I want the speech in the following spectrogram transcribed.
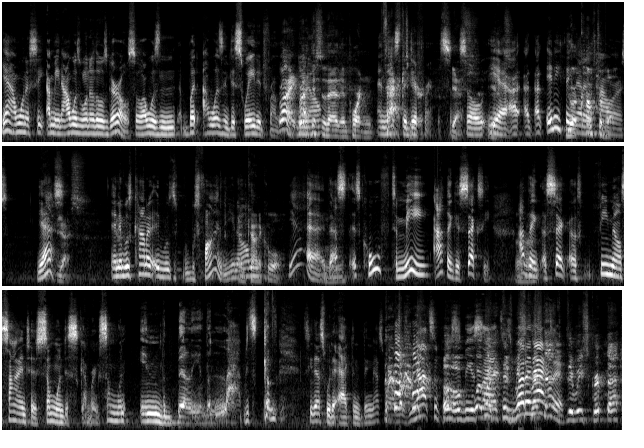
yeah, I want to see. I mean, I was one of those girls, so I wasn't, but I wasn't dissuaded from it. Right, right. know? This is an important and that's the here. difference. Yes, So yes. yeah, I, I, anything that empowers. Yes. Yes. And it was kind of it was it was fun, you know. It's kinda cool. Mm-hmm. Yeah, that's it's cool to me. I think it's sexy. Uh-huh. I think a sec a female scientist, someone discovering someone in the belly of the lab. Discover. See, that's where the acting thing. That's why I was not supposed to be a Wait, wait, scientist, did but an actor. that? Did we script that?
